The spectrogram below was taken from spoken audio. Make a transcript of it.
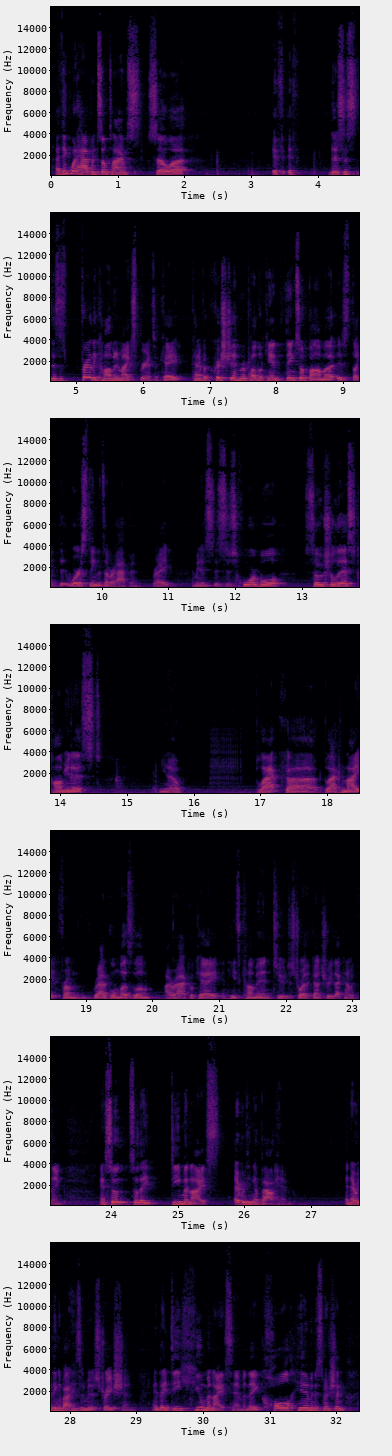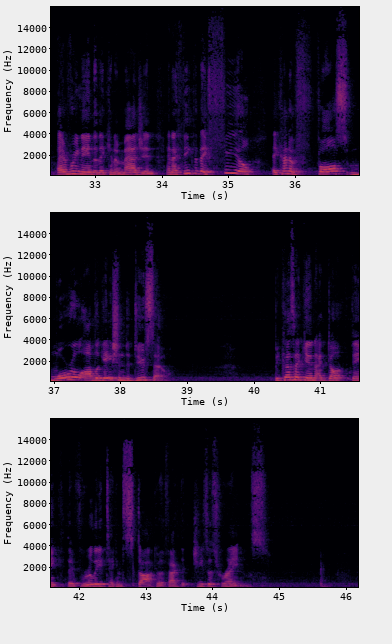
I think what happens sometimes, so uh, if, if this is this is fairly common in my experience, okay? Kind of a Christian Republican thinks Obama is like the worst thing that's ever happened, right? I mean, it's, it's this horrible socialist, communist, you know, black uh, black knight from radical Muslim Iraq, okay, and he's come in to destroy the country, that kind of thing. And so, so they demonize everything about him and everything about his administration. And they dehumanize him and they call him and his mission every name that they can imagine. And I think that they feel a kind of false moral obligation to do so. Because again, I don't think they've really taken stock of the fact that Jesus reigns.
